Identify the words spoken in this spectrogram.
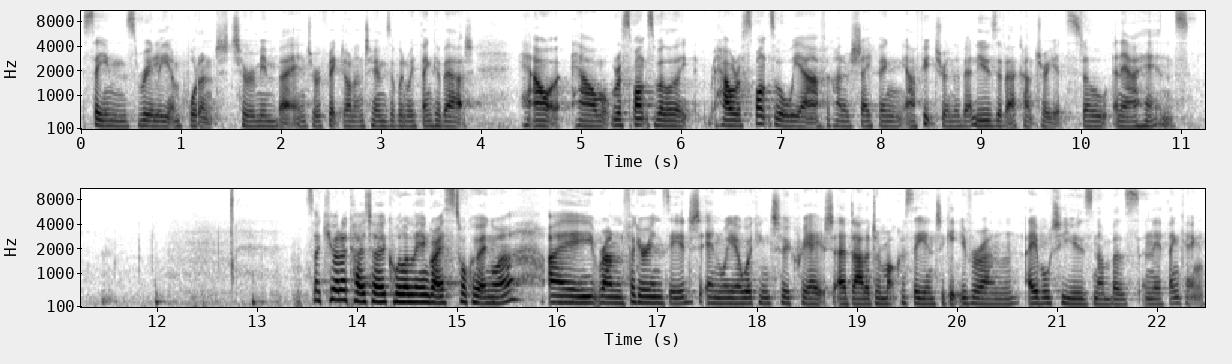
seems really important to remember and to reflect on in terms of when we think about how, how, responsible, how responsible we are for kind of shaping our future and the values of our country. It's still in our hands. So kia ora koutou, ko Lillian Grace ingoa. I run Figure NZ and we are working to create a data democracy and to get everyone able to use numbers in their thinking.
